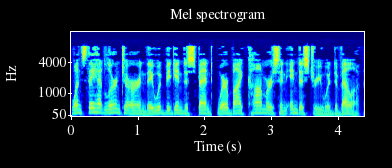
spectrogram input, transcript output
Once they had learned to earn they would begin to spend, whereby commerce and industry would develop.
